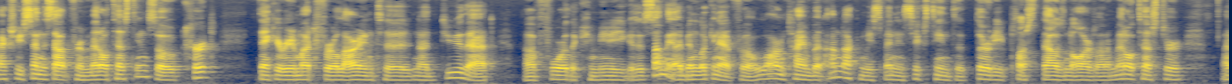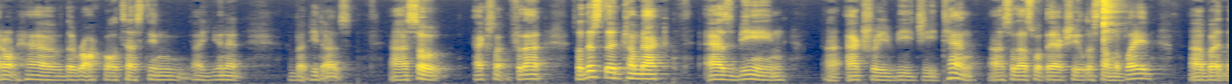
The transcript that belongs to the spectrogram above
actually send this out for metal testing. So Kurt, thank you very much for allowing to do that uh, for the community because it's something I've been looking at for a long time, but I'm not going to be spending 16 to 30 plus thousand dollars on a metal tester. I don't have the Rockwell testing uh, unit, but he does. Uh, so excellent for that. So this did come back as being uh, actually VG10. Uh, so that's what they actually list on the blade, uh, but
